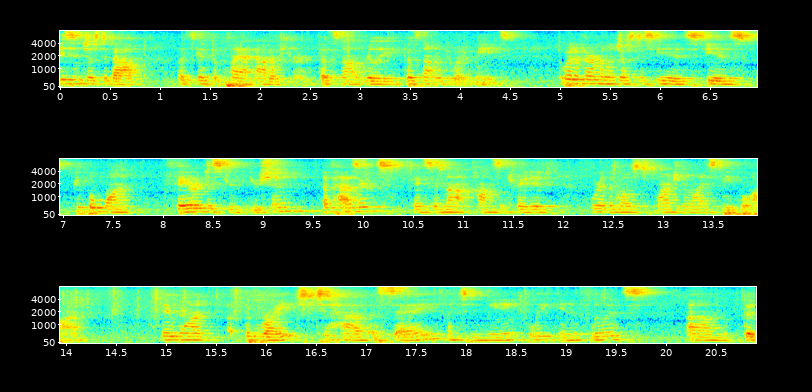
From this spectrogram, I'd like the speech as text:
isn't just about let's get the plant out of here. That's not really that's not really what it means. What environmental justice is is people want fair distribution of hazards. Okay, so not concentrated where the most marginalized people are. They want the right to have a say and to meaningfully influence um, the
